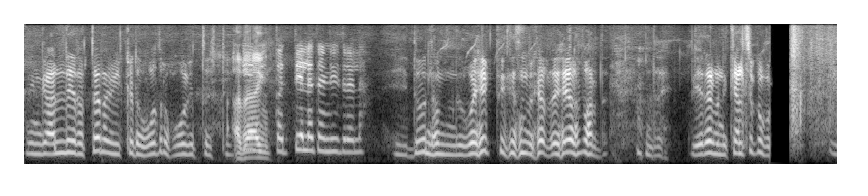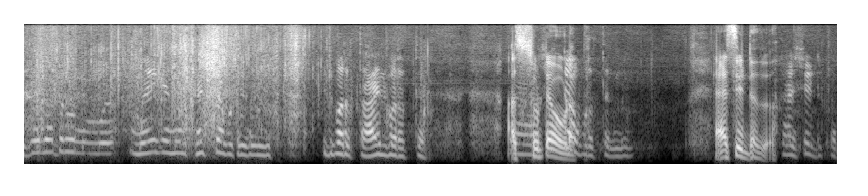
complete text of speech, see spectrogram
ಹಿಂಗೆ ಅಲ್ಲಿರುತ್ತೆ ನಾವು ಈ ಕಡೆ ಹೋದ್ರೆ ಹೋಗುತ್ತೆ ಅಷ್ಟೇ. ಅದಾಗಿ ಪತ್ತಿ ಎಲ್ಲ ತಂದಿದ್ರಲ್ಲ? ಇದು ನಮ್ಮ ವೈಯಕ್ತಿಕ ಅದು ಹೇಳ್ಬಾರ್ದು. ಅಂದರೆ ಬೇರೆ ಮನೆ ಕೆಲ್ಸಕ್ಕೆ ಹೋಗ್ಬೇಕು. ಇದಾದ್ರೂ ನಿಮ್ಮ ಮೈಗೆ ನಮ್ದು ಇದು ಬರುತ್ತೆ? ಆಯಿಲ್ ಬರುತ್ತೆ. ಅದು ಸುಟ್ಟೆ ಹೋಗ್ಬಿಡು ಬರುತ್ತೆ ನಿಮ್ಗೆ ಆ್ಯಸಿಡ್ ಅದು. ಆಸಿಡ್ ಥರ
